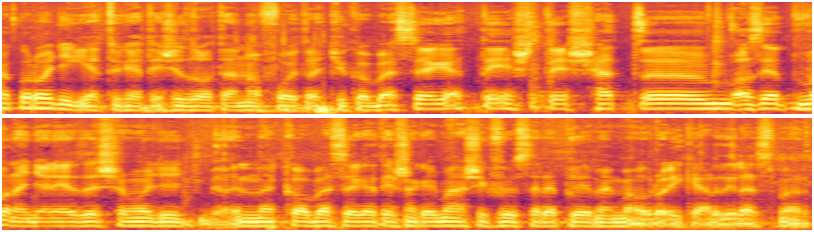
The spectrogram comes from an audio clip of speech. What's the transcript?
Akkor, hogy ígértük, és Zoltánnal folytatjuk a beszélgetést, és hát azért van egy olyan érzésem, hogy ennek a beszélgetésnek egy másik főszereplője meg Mauro Icardi lesz, mert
